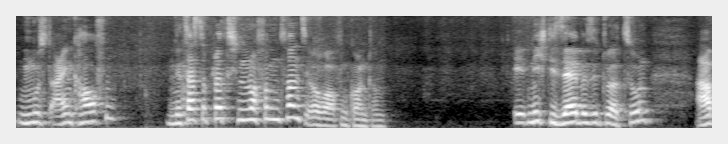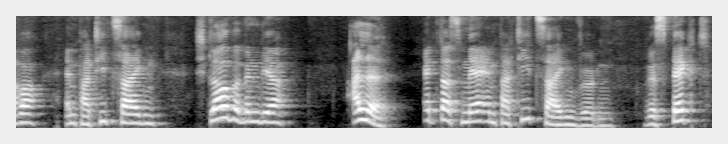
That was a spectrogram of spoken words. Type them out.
und musst einkaufen. Und jetzt hast du plötzlich nur noch 25 Euro auf dem Konto. Nicht dieselbe Situation, aber Empathie zeigen. Ich glaube, wenn wir alle etwas mehr Empathie zeigen würden, Respekt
